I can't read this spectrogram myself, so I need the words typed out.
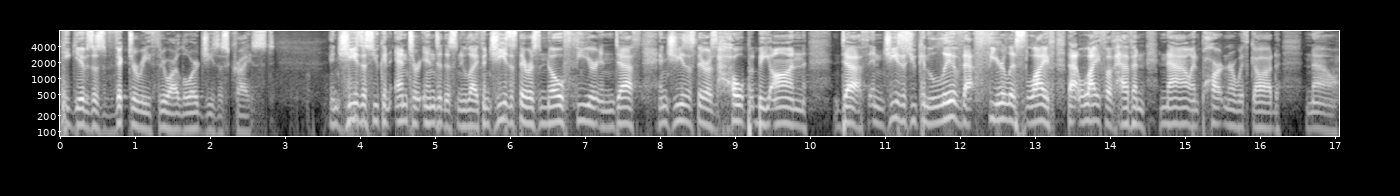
He gives us victory through our Lord Jesus Christ. In Jesus, you can enter into this new life. In Jesus, there is no fear in death. In Jesus, there is hope beyond death. In Jesus, you can live that fearless life, that life of heaven now, and partner with God now.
